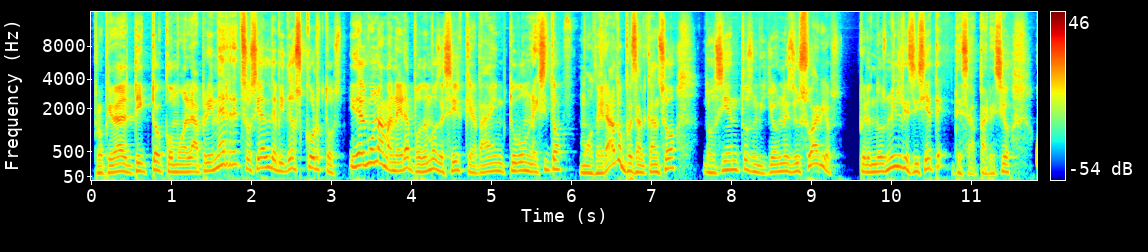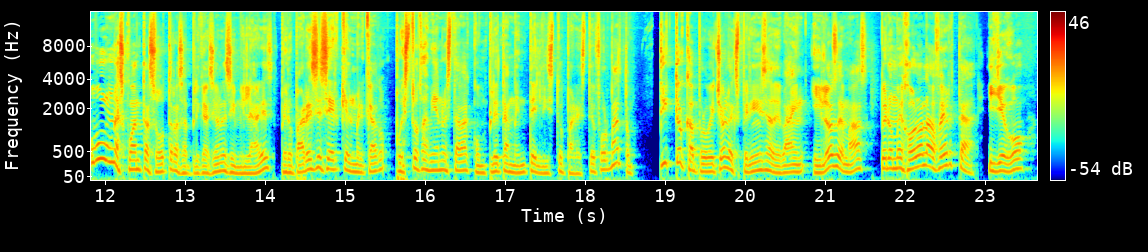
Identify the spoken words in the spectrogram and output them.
propiedad de TikTok, como la primera red social de videos cortos. Y de alguna manera podemos decir que Vine tuvo un éxito moderado, pues alcanzó 200 millones de usuarios pero en 2017 desapareció. Hubo unas cuantas otras aplicaciones similares, pero parece ser que el mercado pues todavía no estaba completamente listo para este formato. TikTok aprovechó la experiencia de Vine y los demás, pero mejoró la oferta y llegó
